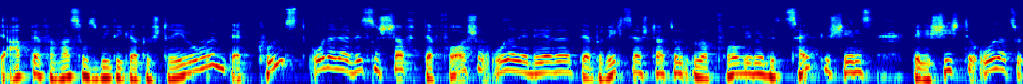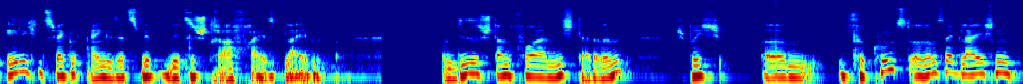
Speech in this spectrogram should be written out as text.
der Abwehr verfassungswidriger Bestrebungen, der Kunst oder der Wissenschaft, der Forschung oder der Lehre, der Berichterstattung über Vorgänge des Zeitgeschehens, der Geschichte oder zu ähnlichen Zwecken eingesetzt wird, wird es straffrei bleiben. Und dieses stand vorher nicht da drin. Sprich, ähm, für Kunst oder sonst dergleichen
